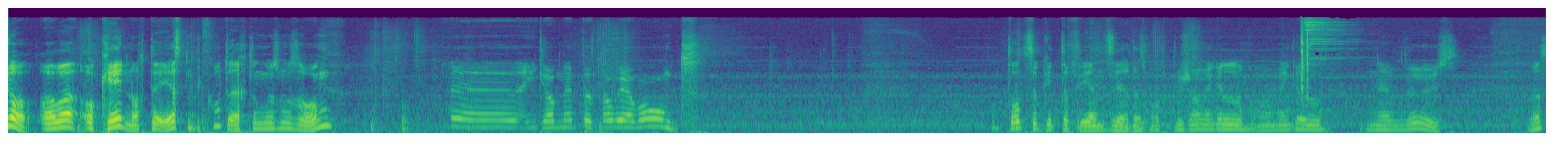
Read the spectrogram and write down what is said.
Ja, aber okay, nach der ersten Begutachtung muss man sagen, äh, ich glaube nicht, dass da wer wohnt. Und trotzdem geht der Fernseher, das macht mich schon ein wenig, ein wenig nervös. Was?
